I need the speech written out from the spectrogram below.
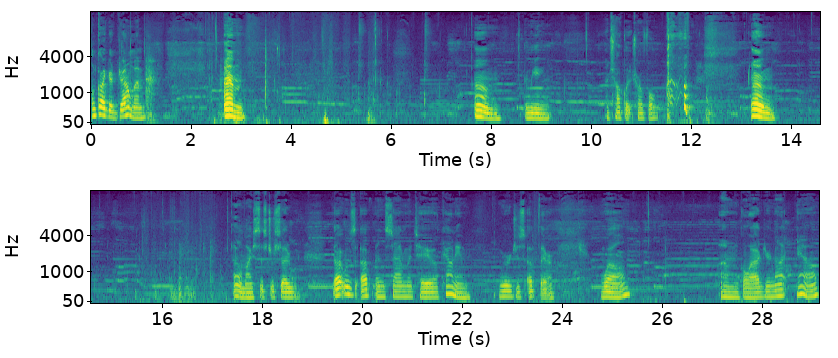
look like a gentleman. Um, um, I mean, a chocolate truffle. um, oh, my sister said that was up in San Mateo County. We were just up there. Well, I'm glad you're not now.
